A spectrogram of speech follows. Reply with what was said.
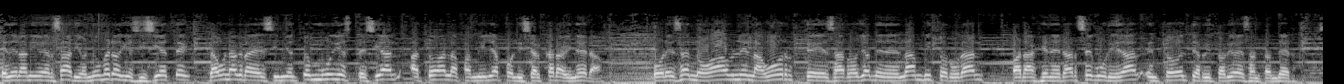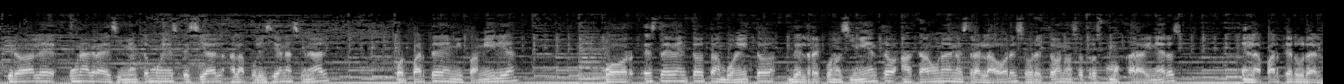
en el aniversario número 17 da un agradecimiento muy especial a toda la familia policial carabinera por esa loable labor que desarrollan en el ámbito rural para generar seguridad en todo el territorio de Santander. Quiero darle un agradecimiento muy especial a la Policía Nacional por parte de mi familia por este evento tan bonito del reconocimiento a cada una de nuestras labores, sobre todo nosotros como carabineros en la parte rural.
